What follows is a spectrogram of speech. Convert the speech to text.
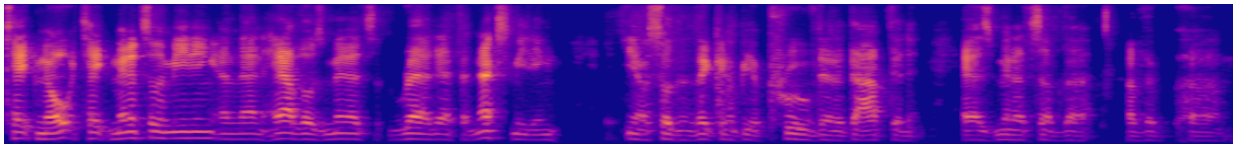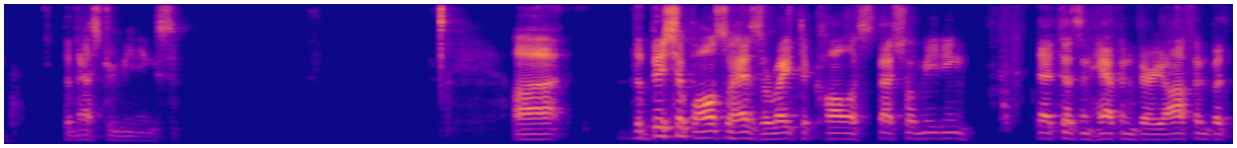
take note, take minutes of the meeting, and then have those minutes read at the next meeting, you know, so that they can be approved and adopted as minutes of the of the uh, the vestry meetings. Uh, the bishop also has the right to call a special meeting that doesn't happen very often, but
